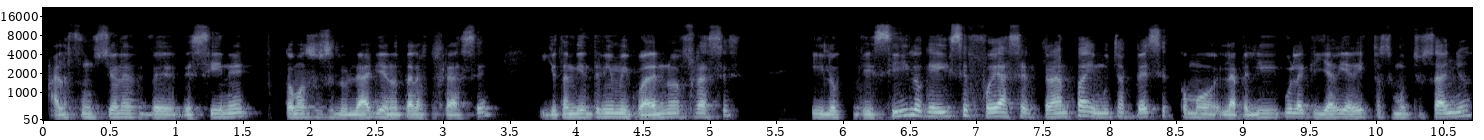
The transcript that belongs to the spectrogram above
a las funciones de, cine, toma su celular y anota la frase, y yo también tenía mi cuaderno de frases, y lo que sí, lo que hice fue hacer trampa, y muchas veces como la película que ya había visto hace muchos años,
